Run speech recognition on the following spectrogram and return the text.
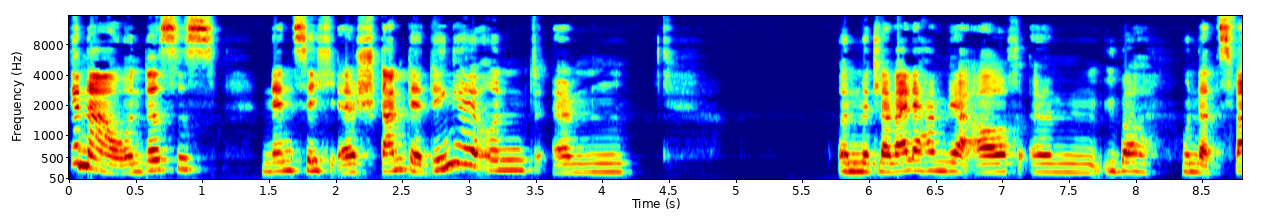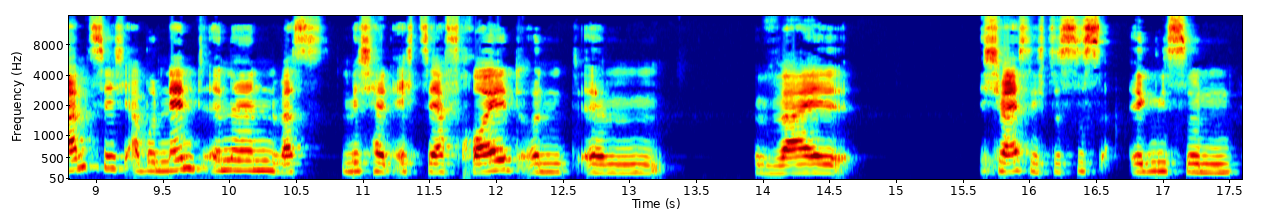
Genau, und das ist, nennt sich äh, Stand der Dinge und, ähm, und mittlerweile haben wir auch ähm, über 120 AbonnentInnen, was mich halt echt sehr freut und ähm, weil ich weiß nicht, das ist irgendwie so ein,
